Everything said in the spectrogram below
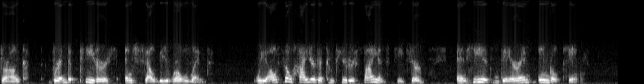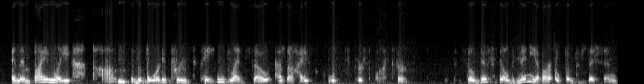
Strunk, Brenda Peters, and Shelby Rowland. We also hired a computer science teacher and he is Darren Engelking. And then finally, um, the board approved Peyton Bledsoe as a high school teacher sponsor. So this filled many of our open positions.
